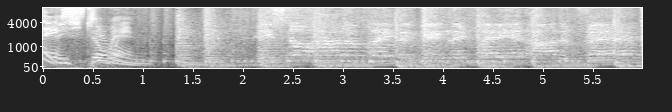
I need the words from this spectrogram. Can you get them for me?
East, to win. East know how to play the game, they play it hard and fair.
